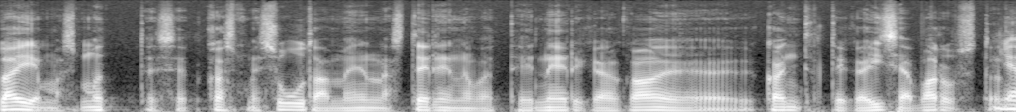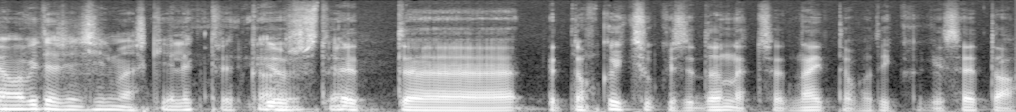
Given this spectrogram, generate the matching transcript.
laiemas mõttes, et kas me suudame ennast erinevate energiakandjatega ise varustada. jaa, ma pidasin silmaski elektrit ka. just, et, et noh, kõik niisugused õnnetused näitavad ikkagi seda,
